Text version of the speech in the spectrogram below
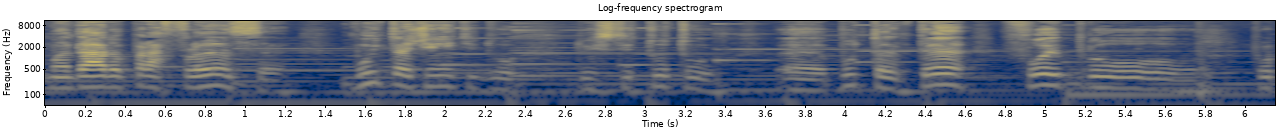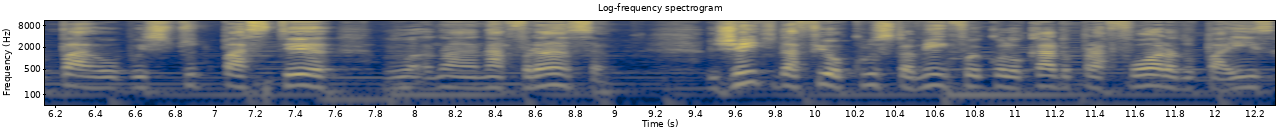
Mandaram para a França, muita gente do, do Instituto uh, Butantan foi para o Instituto Pasteur na, na, França. Gente da Fiocruz também foi colocado para fora do país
